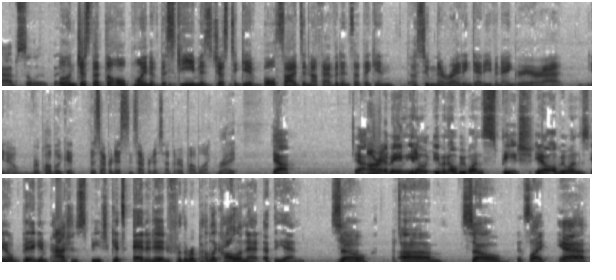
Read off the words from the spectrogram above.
Absolutely. Well, and just that the whole point of the scheme is just to give both sides enough evidence that they can assume they're right and get even angrier at, you know, Republic, the separatists and separatists at the Republic. Right. Yeah. Yeah. All right. I mean, you know, even Obi Wan's speech, you know, Obi Wan's, you know, big impassioned speech gets edited for the Republic HoloNet at the end. So, Yeah, right. um, so it's like, yeah,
